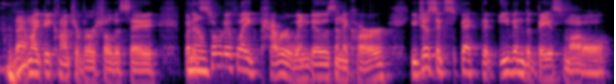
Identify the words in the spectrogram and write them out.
Mm-hmm. That might be controversial to say, but No. it's sort of like power windows in a car. You just expect that even the base model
